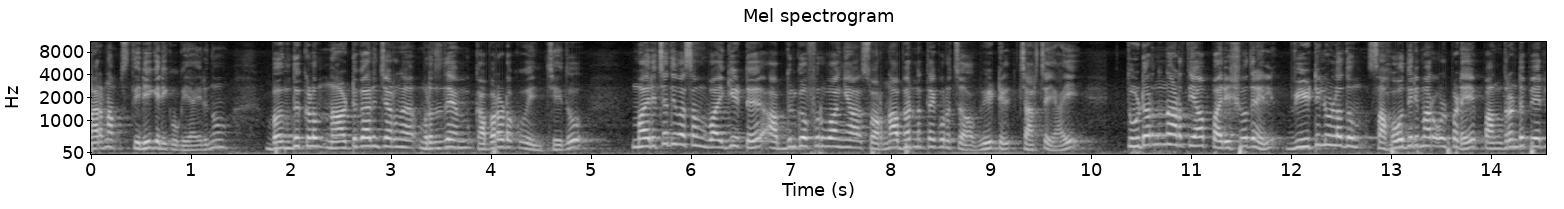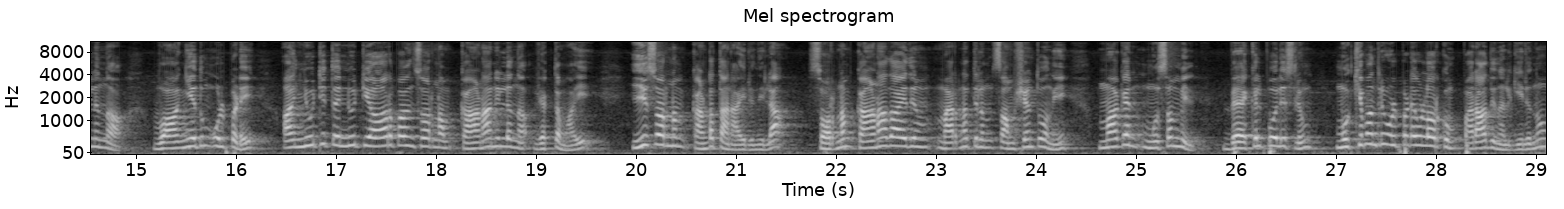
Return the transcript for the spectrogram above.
മരണം സ്ഥിരീകരിക്കുകയായിരുന്നു. ബന്ധുക്കളും നാട്ടുകാരും ചേർന്ന് മൃതദേഹം കബറടക്കുകയും ചെയ്തു. മരിച്ച ദിവസം വൈകിട്ട് അബ്ദുൽ ഗഫൂർ വാങ്ങിയ സ്വർണാഭരണത്തെക്കുറിച്ച് വീട്ടിൽ ചർച്ചയായി. തുടർന്ന് നടത്തിയ പരിശോധനയിൽ വീട്ടിലുള്ളതും സഹോദരിമാർ ഉൾപ്പെടെ പന്ത്രണ്ട് പേരിൽ നിന്ന് വാങ്ങിയതും ഉൾപ്പെടെ അഞ്ഞൂറ്റി തൊണ്ണൂറ്റി ആറ് പവൻ സ്വർണം കാണാനില്ലെന്ന് വ്യക്തമായി. ഈ സ്വർണം കണ്ടെത്താനായിരുന്നില്ല. സ്വർണം കാണാതായതിനും മരണത്തിലും സംശയം തോന്നി മകൻ മുസമ്മിൽ ബേക്കൽ പോലീസിലും മുഖ്യമന്ത്രി ഉൾപ്പെടെയുള്ളവർക്കും പരാതി നൽകിയിരുന്നു.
